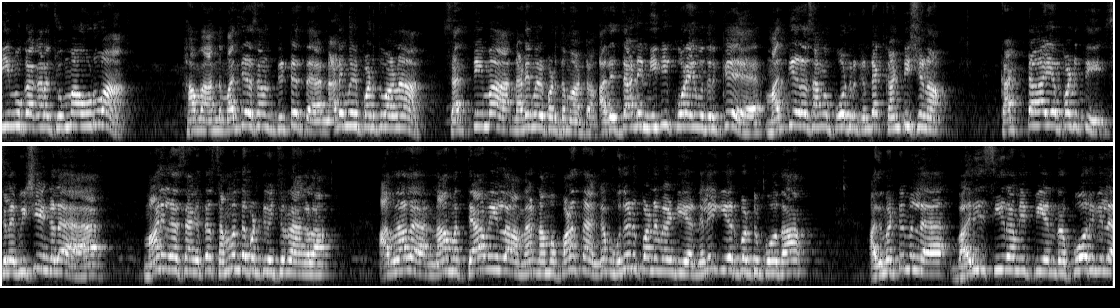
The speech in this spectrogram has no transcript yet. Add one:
திமுக காரன் சும்மா விடுவான். அவன் அந்த மத்திய அரசாங்க திட்டத்தை நடைமுறைப்படுத்துவானா? சத்தியமா நடைமுறைப்படுத்த மாட்டான். அதை தாண்டி நிதி குறைவதற்கு மத்திய அரசாங்கம் போட்டிருக்கின்ற கண்டிஷனா கட்டாயப்படுத்தி சில விஷயங்களை மாநில அரசாங்கத்தை சம்பந்தப்படுத்தி வச்சிடறாங்களாம். அதனால நாம தேவையில்லாம நம்ம பணத்தை அங்க முதலீடு பண்ண வேண்டிய நிலைக்கு ஏற்பட்டு போதா? அது மட்டும் இல்ல வரி சீரமைப்பு என்ற போர்வில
